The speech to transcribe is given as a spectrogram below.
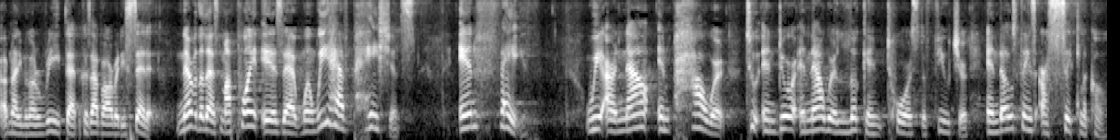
I'm not even going to read that because I've already said it. Nevertheless, my point is that when we have patience in faith, we are now empowered to endure, and now we're looking towards the future. And those things are cyclical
